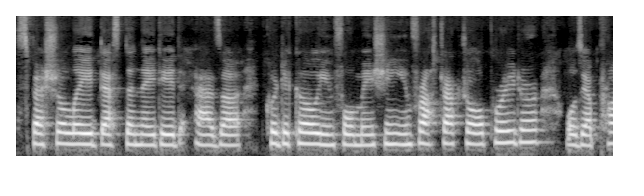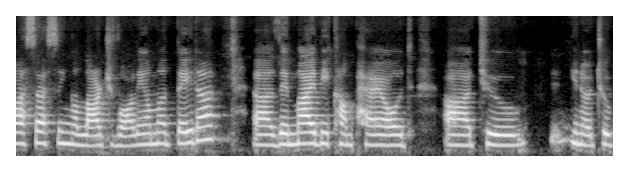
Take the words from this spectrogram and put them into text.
specially designated as a critical information infrastructure operator, or they're processing a large volume of data, uh, they might be compelled uh, to, you know, to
